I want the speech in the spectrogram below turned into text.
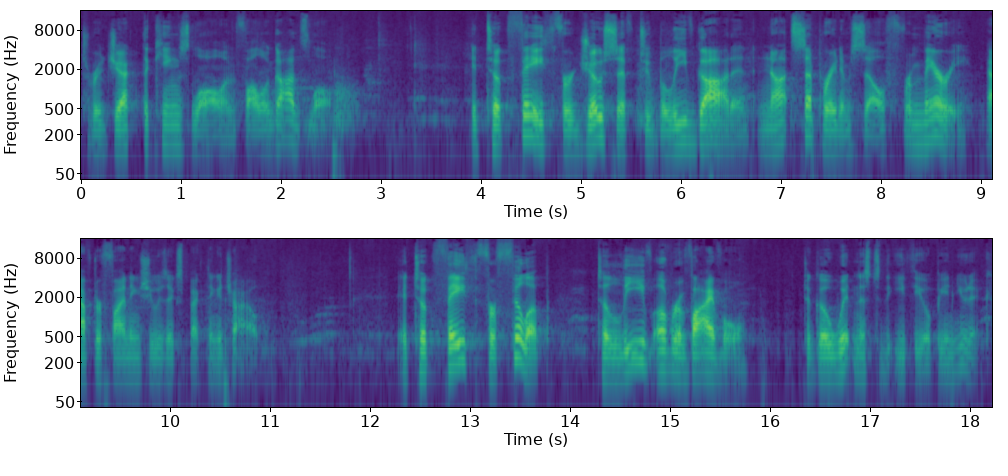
to reject the king's law and follow God's law. It took faith for Joseph to believe God and not separate himself from Mary after finding she was expecting a child. It took faith for Philip to leave a revival to go witness to the Ethiopian eunuch.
